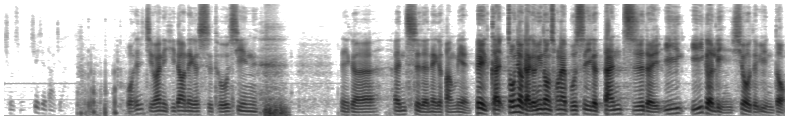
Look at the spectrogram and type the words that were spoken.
求主，谢谢大家。我很喜欢你提到那个使徒性、那个恩赐的那个方面。所以改宗教改革运动从来不是一个单支的一一个领袖的运动。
